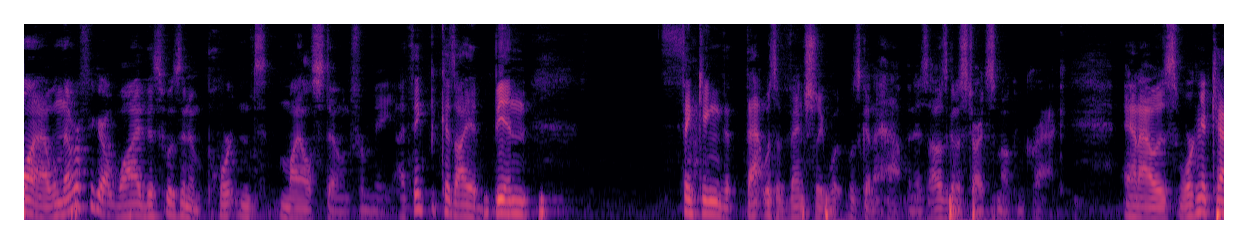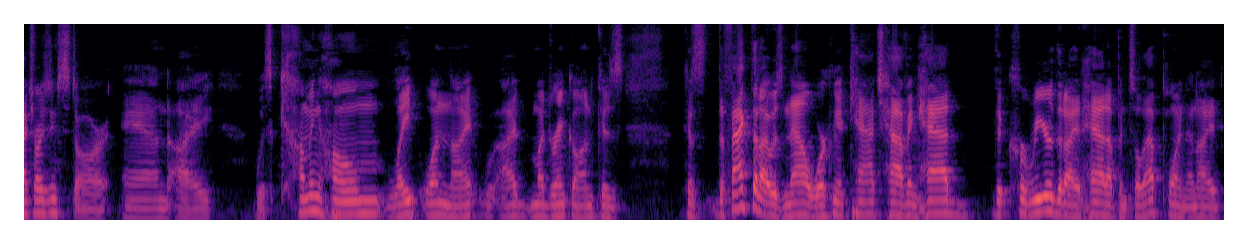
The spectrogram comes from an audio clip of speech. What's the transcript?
why. I will never figure out why this was an important milestone for me. I think because I had been thinking that that was eventually what was going to happen is I was going to start smoking crack. And I was working at Catch Rising Star and I was coming home late one night. I had my drink on because because the fact that I was now working at Catch, having had the career that I had had up until that point, and I had,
